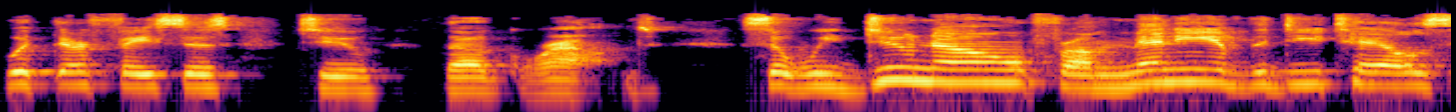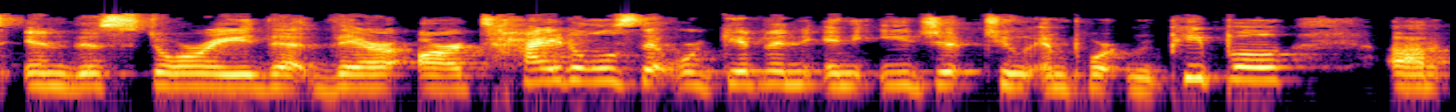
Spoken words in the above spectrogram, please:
with their faces to the ground. So we do know from many of the details in this story that there are titles that were given in Egypt to important people. Um,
